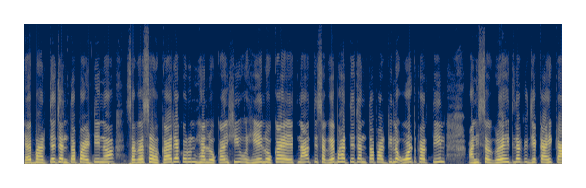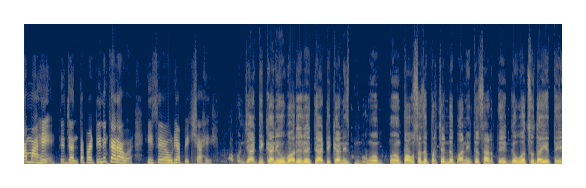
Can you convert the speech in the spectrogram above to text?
ह्या भारतीय जनता पार्टीनं सगळं सहकार्य करून ह्या लोकांशी हे लोक आहेत ना ते सगळे भारतीय जनता पार्टीला वोट करतील आणि सगळं इथलं जे काही काम आहे ते जनता पार्टीने करावं हीच एवढी अपेक्षा आहे. आपण ज्या ठिकाणी उभारलेलो आहे त्या ठिकाणी पावसाचं प्रचंड पाणी इथं सारते गवतसुद्धा येते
